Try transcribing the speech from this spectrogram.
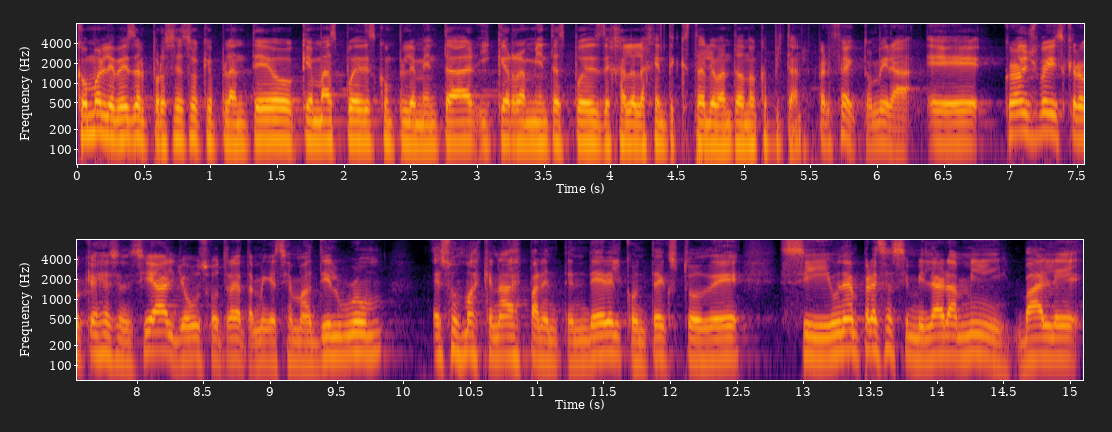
cómo le ves al proceso que planteo, qué más puedes complementar y qué herramientas puedes dejarle a la gente que está levantando capital. Perfecto, mira, eh, Crunchbase creo que es esencial, yo uso otra también que se llama Deal Room, eso es más que nada es para entender el contexto de si una empresa similar a mí vale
